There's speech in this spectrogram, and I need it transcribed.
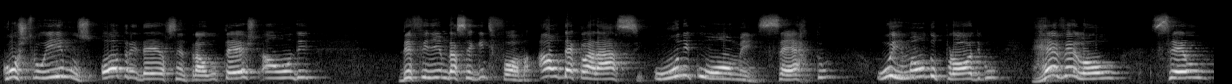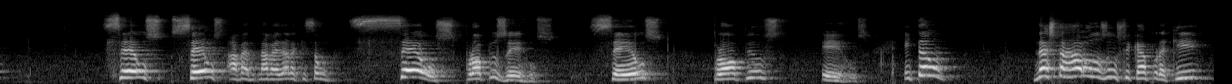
construímos outra ideia central do texto, onde definimos da seguinte forma: ao declarar-se o único homem certo, o irmão do pródigo revelou seu, seus, seus, na verdade aqui são seus próprios erros, seus próprios erros. Então, nesta aula nós vamos ficar por aqui.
